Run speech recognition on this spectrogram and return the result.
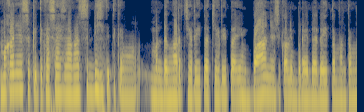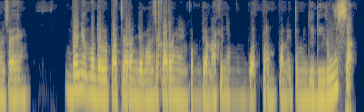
makanya seketika saya sangat sedih ketika mendengar cerita-cerita yang banyak sekali beredar dari teman-teman saya. Banyak model pacaran zaman sekarang yang kemudian akhirnya membuat perempuan itu menjadi rusak.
